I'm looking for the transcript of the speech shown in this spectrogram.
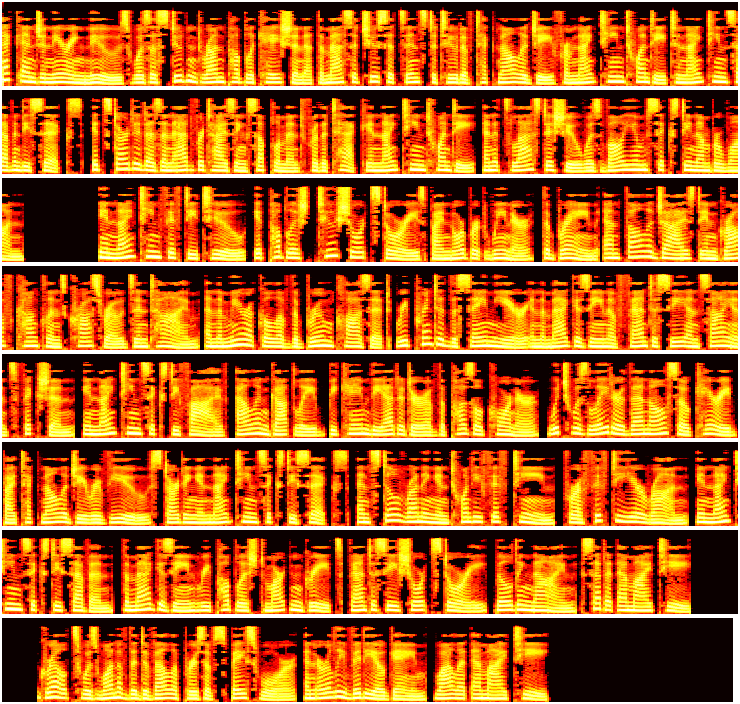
Tech Engineering News was a student-run publication at the Massachusetts Institute of Technology from 1920 to 1976. It started as an advertising supplement for the Tech in 1920, and its last issue was volume 60 number 1. In 1952, it published two short stories by Norbert Wiener, The Brain anthologized in Groff Conklin's Crossroads in Time and The Miracle of the Broom Closet reprinted the same year in the Magazine of Fantasy and Science Fiction. In 1965, Allan Gottlieb became the editor of The Puzzle Corner, which was later then also carried by Technology Review starting in 1966, and still running in 2015, for a 50-year run. In 1967, the magazine republished Martin Graetz's fantasy short story Building 9 set at MIT. Graetz was one of the developers of Spacewar, an early video game, while at MIT.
